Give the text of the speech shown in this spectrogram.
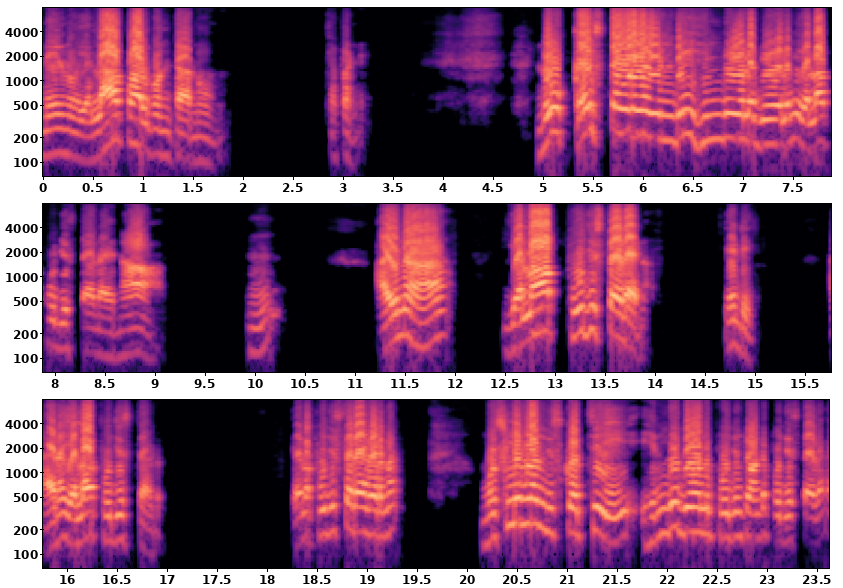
నేను ఎలా పాల్గొంటాను? చెప్పండి. నువ్వు క్రైస్తవుడు అయింది హిందువుల దేవులను ఎలా పూజిస్తాడు ఆయన ఆయన ఎలా పూజిస్తాడు ఆయన ఏంటి? ఆయన ఎలా పూజిస్తాడు? ఎలా పూజిస్తాడు ఆయన ఎవరన్నా ముస్లింలను తీసుకొచ్చి హిందూ దేవుని పూజించమంటే పూజిస్తాడా?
